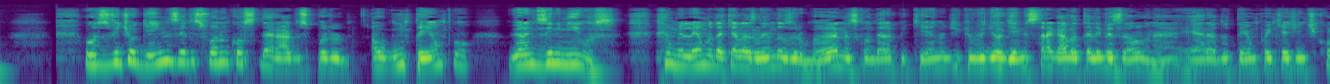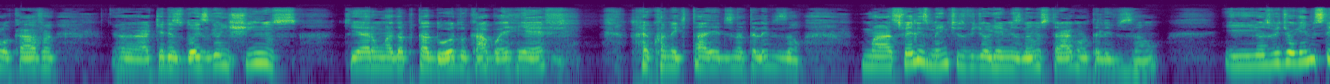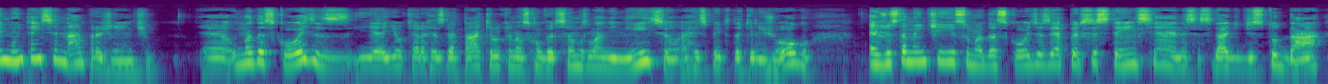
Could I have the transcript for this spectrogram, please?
Os videogames eles foram considerados por algum tempo grandes inimigos. Eu me lembro daquelas lendas urbanas quando era pequeno de que o videogame estragava a televisão, né? Era do tempo em que a gente colocava uh, aqueles dois ganchinhos que eram um adaptador do cabo RF para conectar eles na televisão. Mas felizmente os videogames não estragam a televisão e os videogames têm muito a ensinar para gente. É, uma das coisas, e aí eu quero resgatar aquilo que nós conversamos lá no início a respeito daquele jogo, é justamente isso. Uma das coisas é a persistência, é a necessidade de estudar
